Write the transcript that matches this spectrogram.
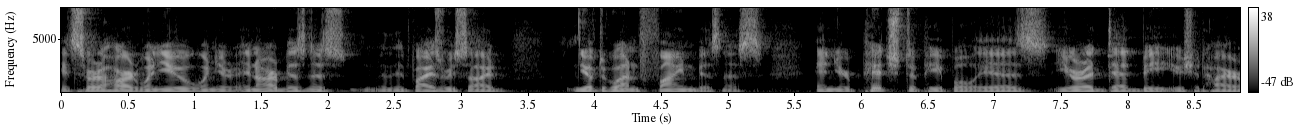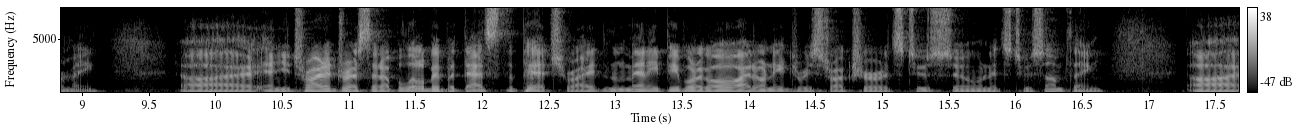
It's sort of hard when you when you're in our business, advisory side, you have to go out and find business, and your pitch to people is, "You're a deadbeat. You should hire me." Uh, and you try to dress that up a little bit, but that's the pitch, right? And many people are like, oh, I don't need to restructure. It's too soon. It's too something. Uh,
